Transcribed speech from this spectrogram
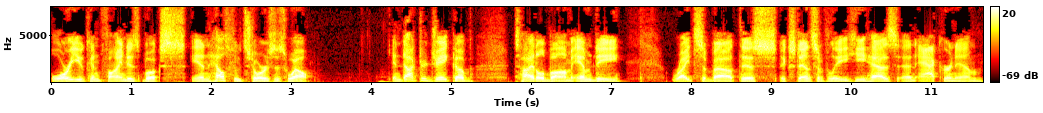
or you can find his books in health food stores as well. And Dr. Jacob Teitelbaum, MD, writes about this extensively. He has an acronym.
